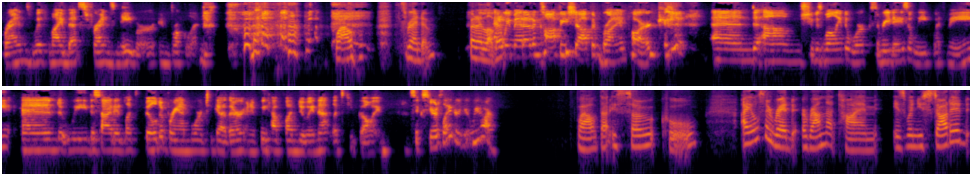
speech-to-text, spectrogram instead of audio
friends with my best friend's neighbor in Brooklyn. wow. It's random, but I love and it. we met at a coffee shop in Bryant Park. and um, she was willing to work three days a week with me. And we decided, let's build a brand board together. And if we have fun doing that, let's keep going. Six years later, here we are. Wow, that is so cool. I also read around that time is when you started,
